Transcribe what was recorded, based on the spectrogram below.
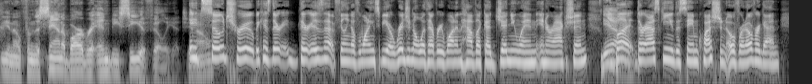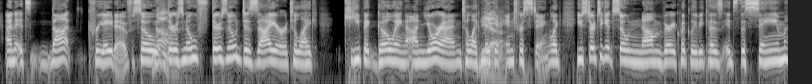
you know from the santa barbara nbc affiliate you it's know? so true because there there is that feeling of wanting to be original with everyone and have like a genuine interaction. Yeah. But they're asking you the same question over and over again and it's not creative. So No. there's no there's no desire to like keep it going on your end to like make Yeah. it interesting. Like you start to get so numb very quickly because it's the same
